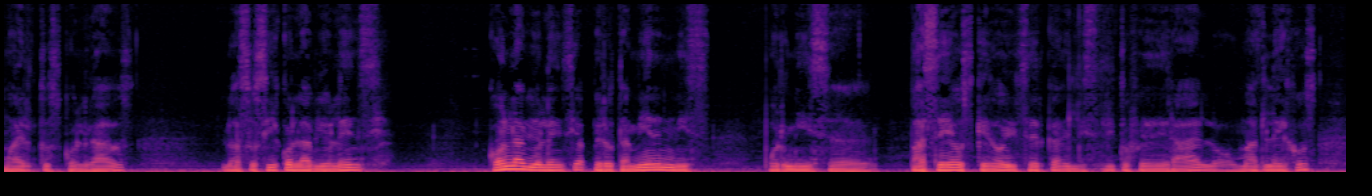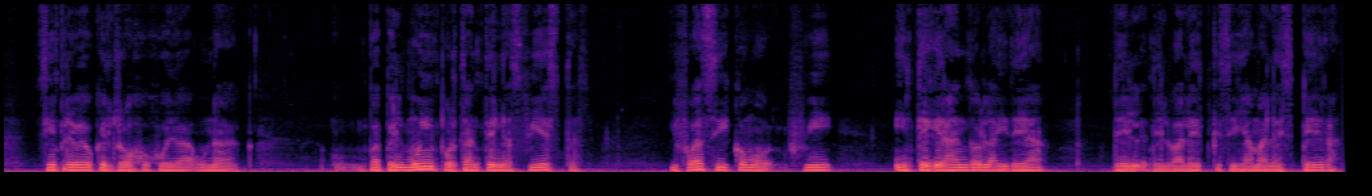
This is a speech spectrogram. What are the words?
muertos, colgados. Lo asocié con la violencia con la violencia, pero también en mis, por mis eh, paseos que doy cerca del Distrito Federal o más lejos, siempre veo que el rojo juega un papel muy importante en las fiestas. Y fue así como fui integrando la idea del, del ballet que se llama La Espera,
